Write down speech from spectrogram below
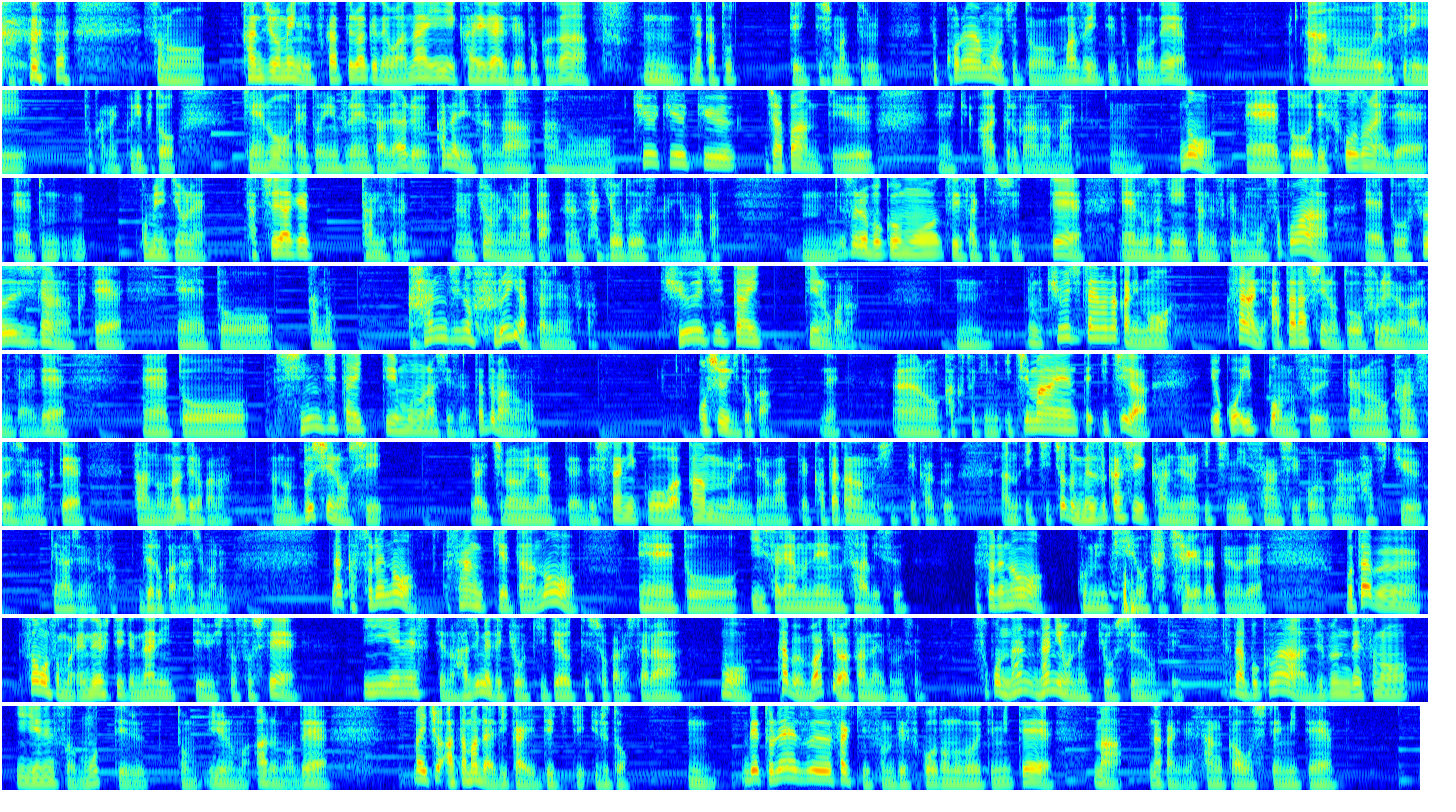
その漢字をメインに使ってるわけではない海外勢とかがうんなんか取っていってしまってる。これはもうちょっとまずいっていうところであの Web3 とかねクリプト系の、えーと、インフルエンサーであるカネリンさんがあの999ジャパンっていう、えー、合ってるかな名前、うん、の、えーと、ディスコード内で、えーと、コミュニティをね立ち上げたんですね、うん、今日の夜中、先ほどですね夜中。うん、それを僕もついさっき知って、えー、覗きに行ったんですけどもそこは、えー、と数字ではなくてえっ、ー、とあの漢字の古いやつあるじゃないですか旧字体っていうのかな。うん、でも旧字体の中にもさらに新しいのと古いのがあるみたいでえっ、ー、と新字体っていうものらしいですね。例えばあのお祝儀とかねあの書くときに1万円って1が横1本の数あの関数じゃなくてあの何ていうのかなあの武士の死が一番上にあってで下にこう和冠みたいなのがあってカタカナの「日」って書くあの1ちょっと難しい漢字の123456789ってなるじゃないですか。0から始まる。なんかそれの3桁のえっ、ー、とイーサリアムネームサービス。それのコミュニティを立ち上げたっていうのでもう多分そもそも NFT って何っていう人そして ENS っていうの初めて今日聞いたよって人からしたらもう多分わけわかんないと思うんですよ。そこ何何を熱狂してるのっていう。ただ僕は自分でその ENS を持っているというのもあるので、まあ、一応頭では理解できていると。うん、でとりあえずさっきそのディスコードを覗いてみてまあ中にね参加をしてみて、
